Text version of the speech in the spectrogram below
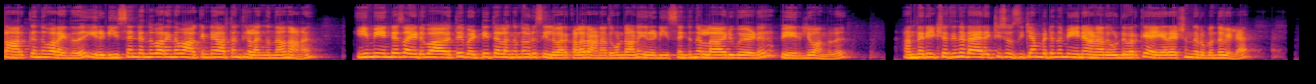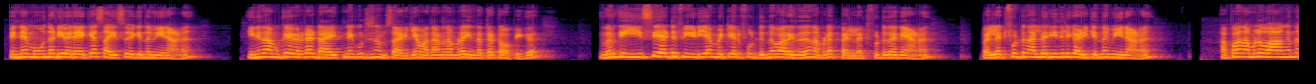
ഷാർക്ക് എന്ന് പറയുന്നത്. ഇറിഡീസന്റ് എന്ന് പറയുന്ന വാക്കിന്റെ അർത്ഥം തിളങ്ങുന്നതാണ് ഈ മീനിന്റെ സൈഡ് ഭാഗത്ത് വെട്ടിത്തിളങ്ങുന്ന ഒരു സിൽവർ കളറാണ് അതുകൊണ്ടാണ് ഇറിഡീസന്റ് എന്നുള്ള ആ ഒരു വേർഡ് പേരിൽ വന്നത്. അന്തരീക്ഷത്തിൽ നിന്ന് ഡയറക്റ്റ് ശ്വസിക്കാൻ പറ്റുന്ന മീനാണ്. അതുകൊണ്ട് ഇവർക്ക് എയറേഷൻ നിർബന്ധമില്ല. പിന്നെ മൂന്നടി വരെയൊക്കെ സൈസ് വയ്ക്കുന്ന മീനാണ്. ഇനി നമുക്ക് ഇവരുടെ ഡയറ്റിനെ കുറിച്ച് സംസാരിക്കാം. അതാണ് നമ്മുടെ ഇന്നത്തെ ടോപ്പിക് ഇവർക്ക് ഈസി ആയിട്ട് ഫീഡ് ചെയ്യാൻ പറ്റിയ ഒരു ഫുഡ് എന്ന് പറയുന്നത് നമ്മുടെ പെല്ലറ്റ് ഫുഡ് തന്നെയാണ്. പെല്ലറ്റ് ഫുഡ് നല്ല രീതിയിൽ കഴിക്കുന്ന മീനാണ്. അപ്പോൾ നമ്മൾ വാങ്ങുന്ന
